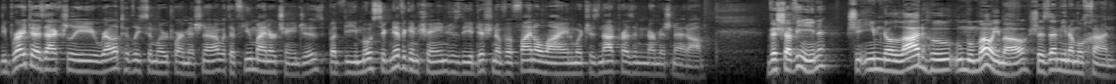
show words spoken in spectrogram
The Breita is actually relatively similar to our Mishnah with a few minor changes, but the most significant change is the addition of a final line which is not present in our Mishnah at all. Veshavin, she'im noladhu umumoimo, shezemina muchan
